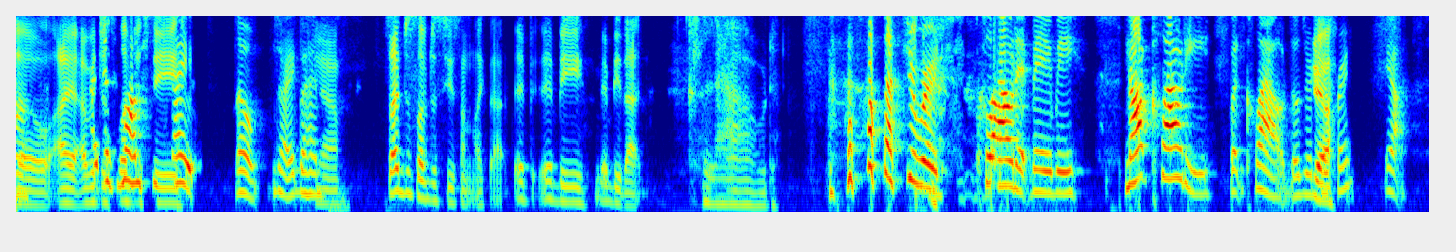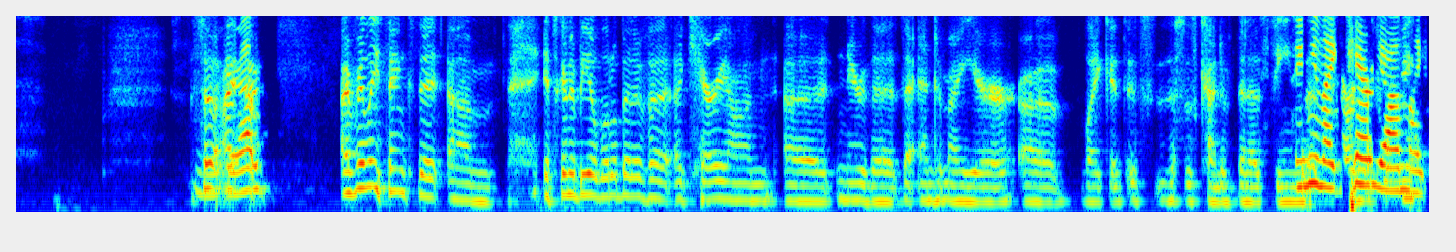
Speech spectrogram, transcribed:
So I, I I would just just love to see. site. Oh, sorry. Go ahead. Yeah. So I'd just love to see something like that. It, it'd be it'd be that cloud. That's your word. cloud it, baby. Not cloudy, but cloud. Those are Yeah. different. Yeah. So I. I I really think that um, it's going to be a little bit of a, a carry on uh, near the the end of my year. Uh, like it, it's this has kind of been a theme. So you mean like carry on, me. like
